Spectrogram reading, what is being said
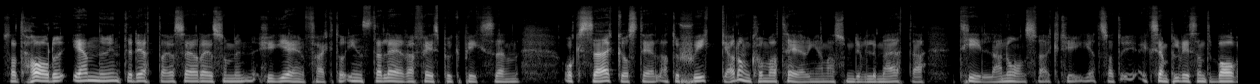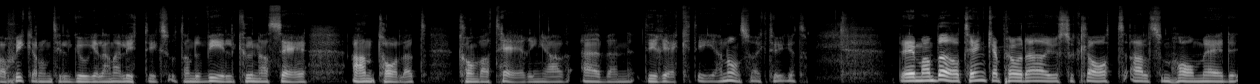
Så att har du ännu inte detta, jag ser det som en hygienfaktor, installera Facebook-pixeln och säkerställ att du skickar de konverteringarna som du vill mäta till annonsverktyget. Så att du exempelvis inte bara skickar dem till Google Analytics utan du vill kunna se antalet konverteringar även direkt i annonsverktyget. Det man bör tänka på det är ju såklart allt som har med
